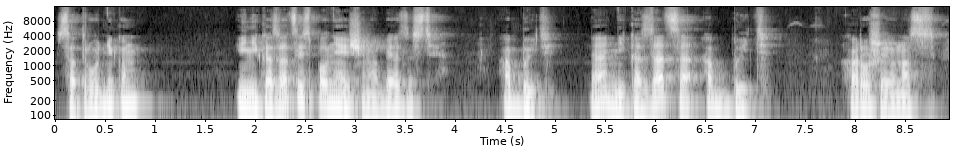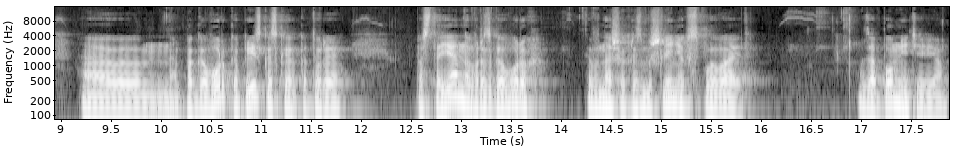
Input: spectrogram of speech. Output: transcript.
сотрудником и не казаться исполняющим обязанности, а быть. Да? Не казаться, а быть. Хорошая у нас э, поговорка, присказка, которая постоянно в разговорах, в наших размышлениях всплывает. Запомните ее.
